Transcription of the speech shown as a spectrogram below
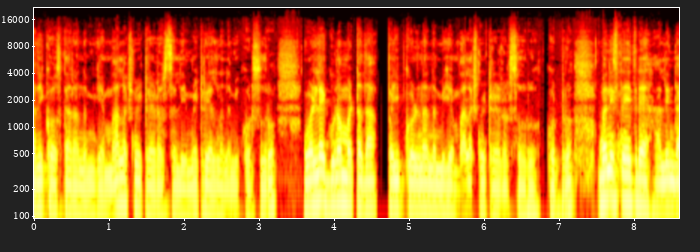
ಅದಕ್ಕೋಸ್ಕರ ನಮಗೆ ಮಹಾಲಕ್ಷ್ಮಿ ಟ್ರೇಡರ್ಸಲ್ಲಿ ಮೆಟೀರಿಯಲ್ನ ನಮಗೆ ಕೊಡಿಸಿದ್ರು. ಒಳ್ಳೆ ಗುಣಮಟ್ಟದ ಪೈಪ್ಗಳನ್ನ ನಮಗೆ ಮಹಾಲಕ್ಷ್ಮಿ ಟ್ರೇಡರ್ಸ್ ಅವರು ಕೊಟ್ಟರು ಬನ್ನಿ ಸ್ನೇಹಿತರೆ, ಅಲ್ಲಿಂದ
